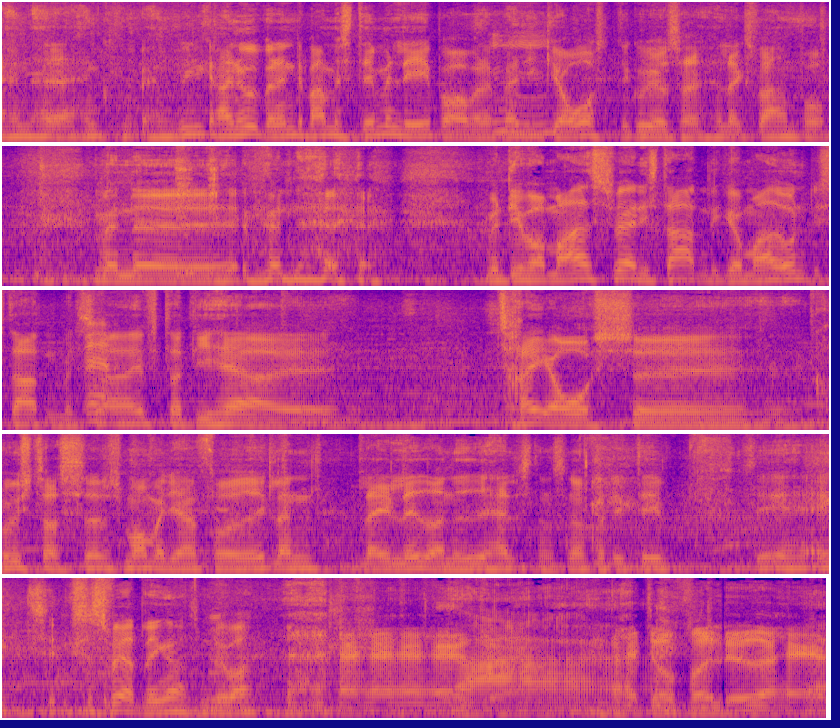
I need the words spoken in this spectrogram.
Han, han, kunne- han ville ikke regne ud, hvordan det var med stemmelæber, og hvordan, mm. hvad de gjorde. Det kunne jeg jo så heller ikke svare ham på. Men, øh, men, øh, men det var meget svært i starten. Det gjorde meget ondt i starten. Men så Ja. efter de her øh, tre års øh, krydster, så er det som om, at jeg har fået et eller andet lag læder nede i halsen og sådan noget, fordi det, det er ikke, ikke så svært længere, som det var. du har fået læder her.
